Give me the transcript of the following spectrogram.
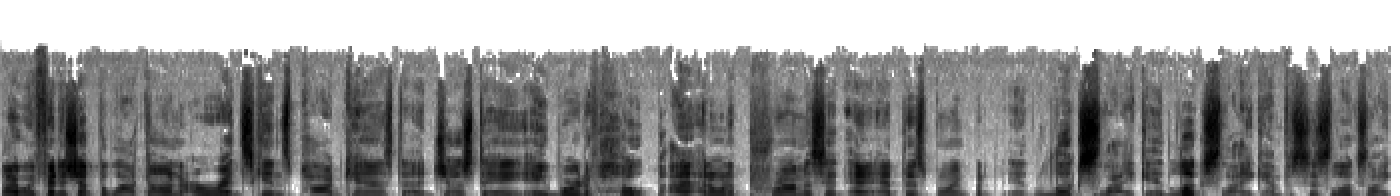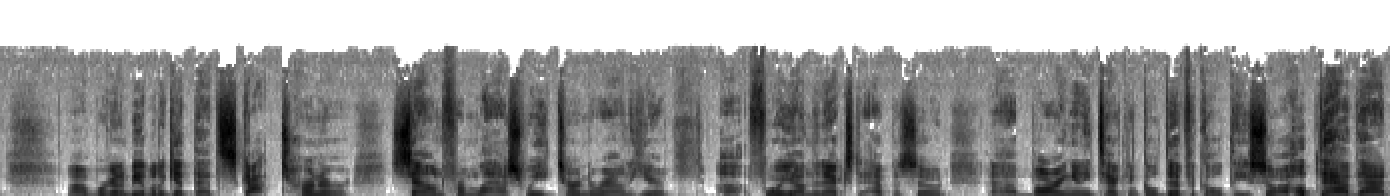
All right, we finish up the Locked On Redskins podcast. Uh, just a, a word of hope. I, I don't want to promise it at, at this point, but it looks like, it looks like, emphasis looks like, uh, we're going to be able to get that Scott Turner sound from last week turned around here uh, for you on the next episode, uh, barring any technical difficulties. So I hope to have that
